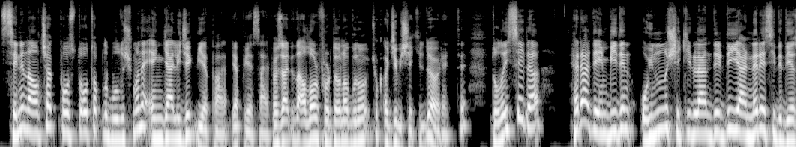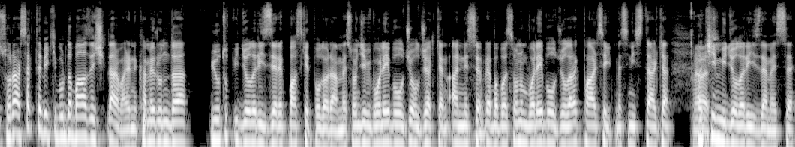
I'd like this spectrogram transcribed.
senin alçak posta o topla buluşmanı engelleyecek bir yapı, yapıya sahip. Özellikle de Al Horford ona bunu çok acı bir şekilde öğretti. Dolayısıyla Herhalde Embiid'in oyununu şekillendirdiği yer neresiydi diye sorarsak tabii ki burada bazı eşikler var. Hani Kamerun'da YouTube videoları izleyerek basketbol öğrenmesi. Önce bir voleybolcu olacakken annesi ve babası onun voleybolcu olarak Paris'e gitmesini isterken Evet. hakim videoları izlemesi.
